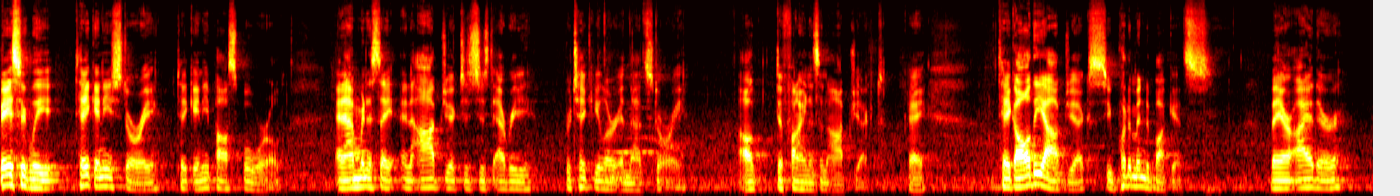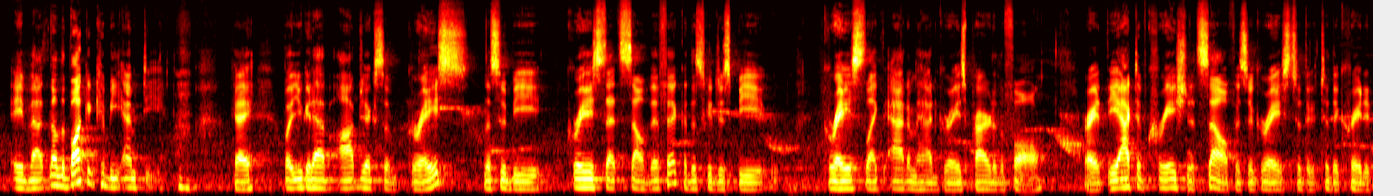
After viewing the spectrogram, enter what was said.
basically, take any story, take any possible world, and I'm going to say an object is just every particular in that story. I'll define as an object, okay? Take all the objects, you put them into buckets. They are either a ves- now the bucket could be empty, okay? But you could have objects of grace. This would be grace that's salvific. This could just be grace like Adam had grace prior to the fall, right? The act of creation itself is a grace to the, to the created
